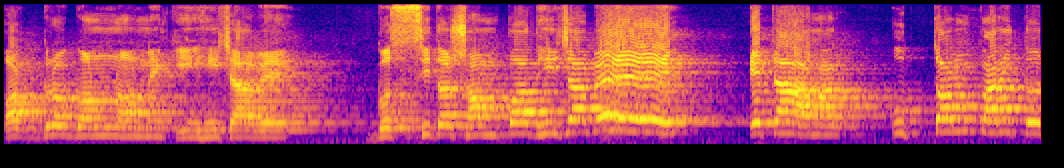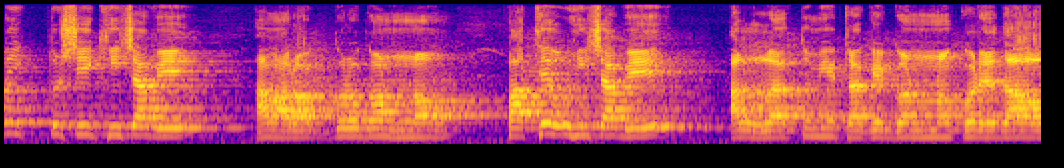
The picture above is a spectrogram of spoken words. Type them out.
অগ্রগণ্য নেকি হিসাবে, গচ্ছিত সম্পদ হিসাবে, এটা আমার উত্তম পারিতরিক তুষিক হিসাবে, আমার অগ্রগণ্য পাথেও হিসাবে, আল্লাহ তুমি এটাকে গণ্য করে দাও।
